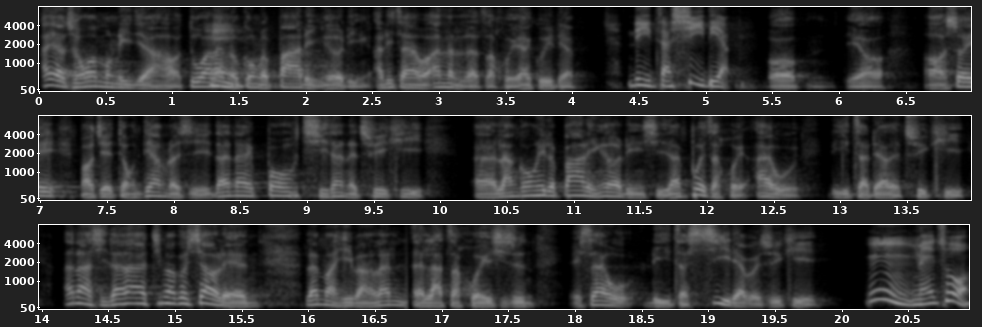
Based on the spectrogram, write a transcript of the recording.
哎呀，从我问你讲哈，拄啊，咱就讲了八零二零，啊，你知影我按那六十回爱几点？二十四点。哦，唔对，哦，所以某一个重点就是，咱来保持咱的喙齿。呃，人讲迄个八零二零是咱八十岁爱有二十粒的喙齿，啊，若是咱啊，即码个少年，咱嘛希望咱呃六十岁时阵会使有二十四粒的喙齿。嗯，没错，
